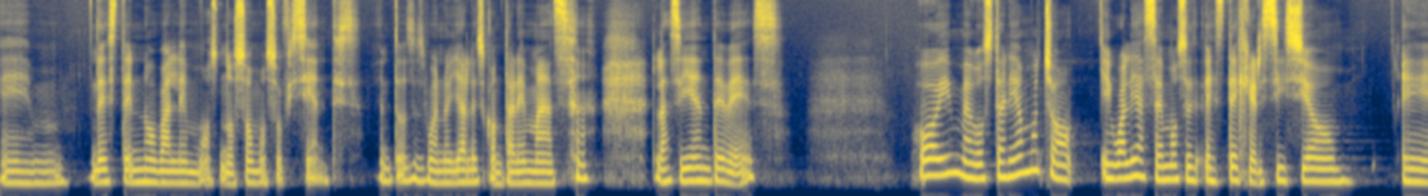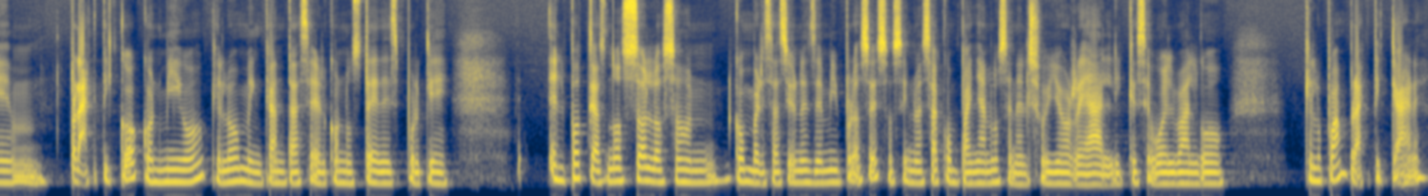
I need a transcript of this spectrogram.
Em, de este no valemos, no somos suficientes. Entonces, bueno, ya les contaré más la siguiente vez. Hoy me gustaría mucho, igual y hacemos e-, este ejercicio em, práctico conmigo, que luego me encanta hacer con ustedes porque el podcast no solo son conversaciones de mi proceso, sino es acompañarlos en el suyo real y que se vuelva algo que lo puedan practicar,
